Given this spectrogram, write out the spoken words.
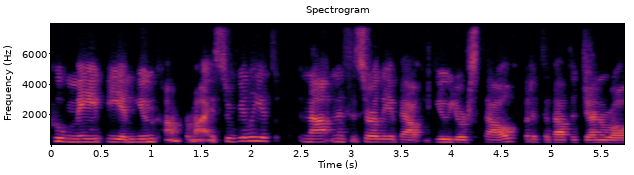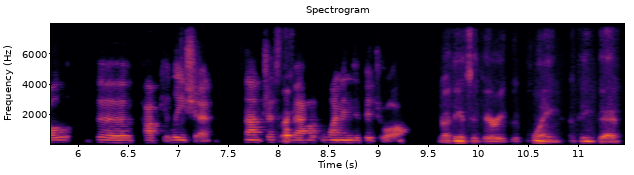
who may be immune compromised. So really, it's not necessarily about you yourself, but it's about the general the population. It's not just right. about one individual. I think it's a very good point. I think that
